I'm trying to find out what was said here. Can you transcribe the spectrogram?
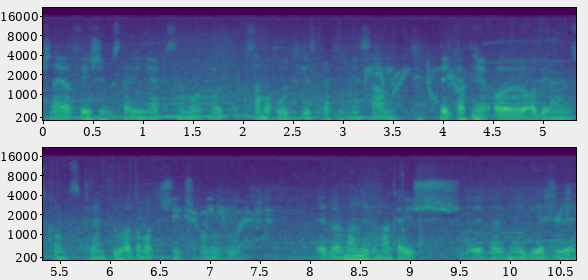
Przy najłatwiejszych ustawieniach samochód, samochód jest praktycznie sam, delikatnie obierając kąt skrętu automatycznie przehamowuje. Y, Normalny wymaga już y, pewnej wiedzy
